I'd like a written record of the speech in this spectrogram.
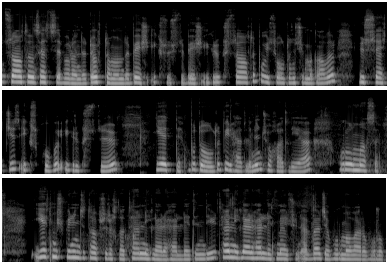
36-nı 8-ə böləndə 4,5 x üstü 5 y üstü 6. Bu isə olduğu kimi qalır. 108 x kubu y üstü 7. Bu da oldu bir hədlinin çox hədliyə vurulması. 71-ci tapşırıqda tənlikləri həll edin deyir. Tənlikləri həll etmək üçün əvvəlcə vurmaları vurub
